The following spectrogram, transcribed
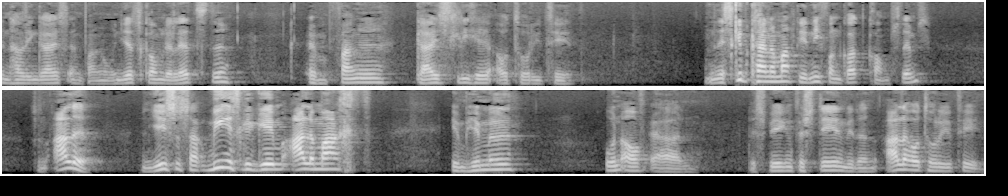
den Heiligen Geist empfangen. Und jetzt kommt der letzte, empfange geistliche Autorität. Und es gibt keine Macht, die nicht von Gott kommt, stimmt's? Sondern alle. Und Jesus sagt, mir ist gegeben alle Macht im Himmel und auf Erden. Deswegen verstehen wir dann, alle Autorität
